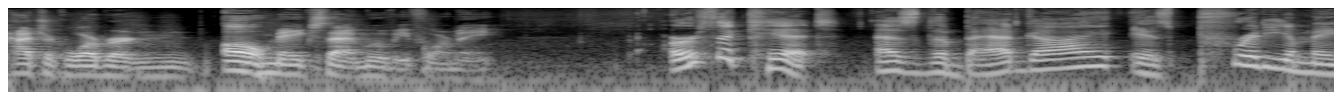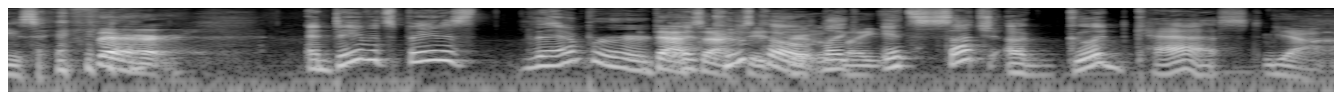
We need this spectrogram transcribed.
Patrick Warburton Oh. makes that movie for me. Eartha Kitt as the bad guy is pretty amazing. Fair. and David Spade is the Emperor That's as actually Kuzco. true, Like, like- it's such a good cast. Yeah.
